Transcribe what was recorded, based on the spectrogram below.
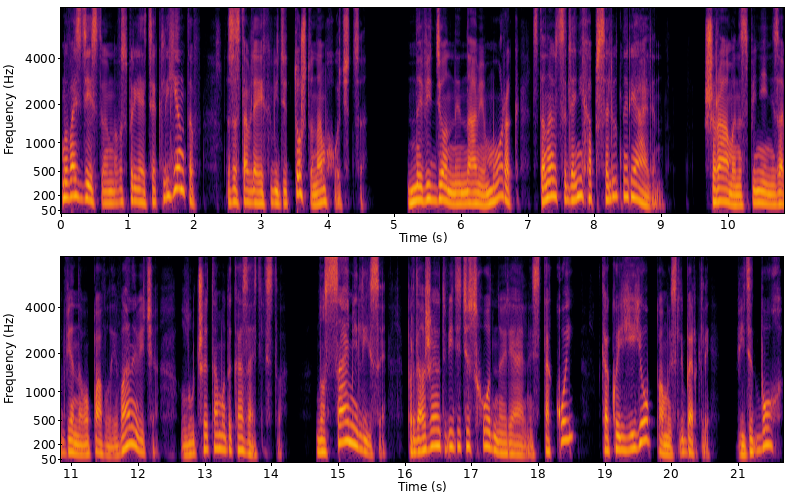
Мы воздействуем на восприятие клиентов, заставляя их видеть то, что нам хочется наведенный нами морок становится для них абсолютно реален. Шрамы на спине незабвенного Павла Ивановича — лучшее тому доказательство. Но сами лисы продолжают видеть исходную реальность такой, какой ее, по мысли Беркли, видит Бог.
